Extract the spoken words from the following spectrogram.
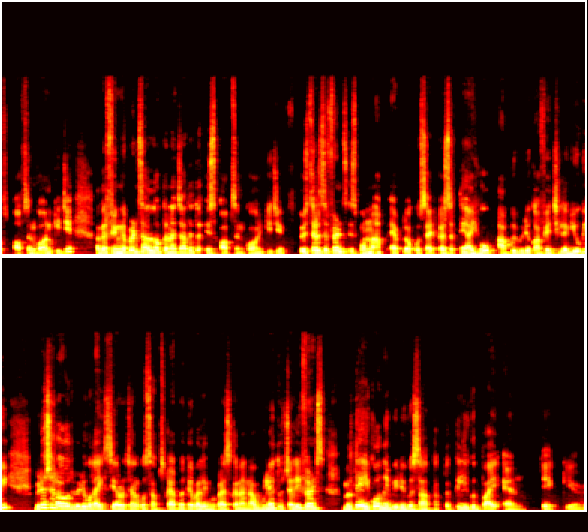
इस ऑप्शन को ऑन कीजिए। अगर फिंगरप्रिंट से अनलॉक करना चाहते हैं तो इस ऑप्शन को ऑन कीजिए। तो इस तरह से फ्रेंड्स इस फ़ोन में आप ऐप लॉक को सेट कर सकते हैं। आई होप आपको वीडियो काफ़ी अच्छी लगी होगी। वीडियो अच्छा लगा तो वीडियो को लाइक शेयर और चैनल को सब्सक्राइब करके बेल प्रेस करना ना भूलें। तो चलिए फ्रेंड्स मिलते हैं एक और नई वीडियो के साथ। तब तक के लिए good bye and take care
